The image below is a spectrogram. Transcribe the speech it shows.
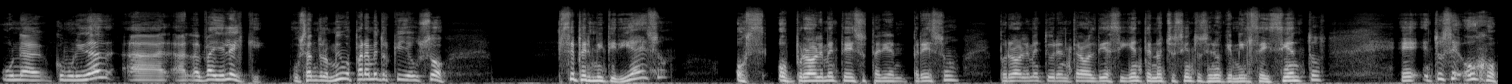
una comunidad al Valle del Elqui, usando los mismos parámetros que ella usó. ¿Se permitiría eso? o, probablemente esos estarían presos, probablemente hubieran entrado al día siguiente en 800, sino que 1600. Eh, entonces, ojo,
